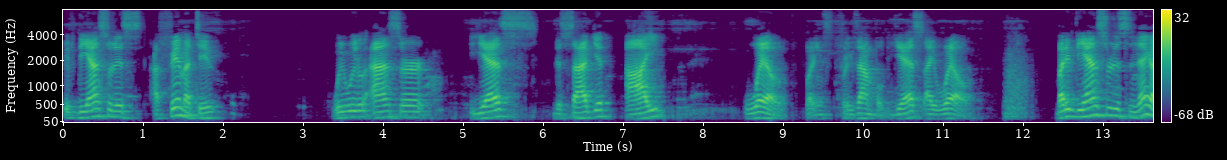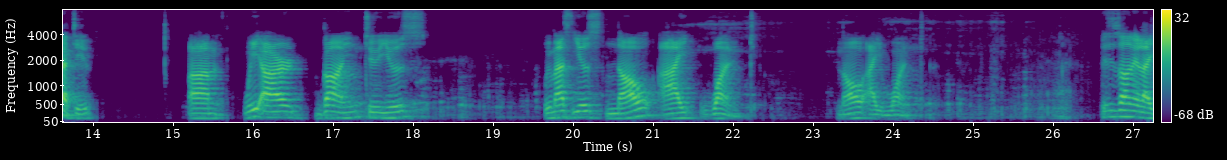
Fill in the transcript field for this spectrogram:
If the answer is affirmative, we will answer yes, the subject, I will. For, for example, yes, I will. But if the answer is negative, um, we are going to use, we must use no, I want. No, I want. This is only like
